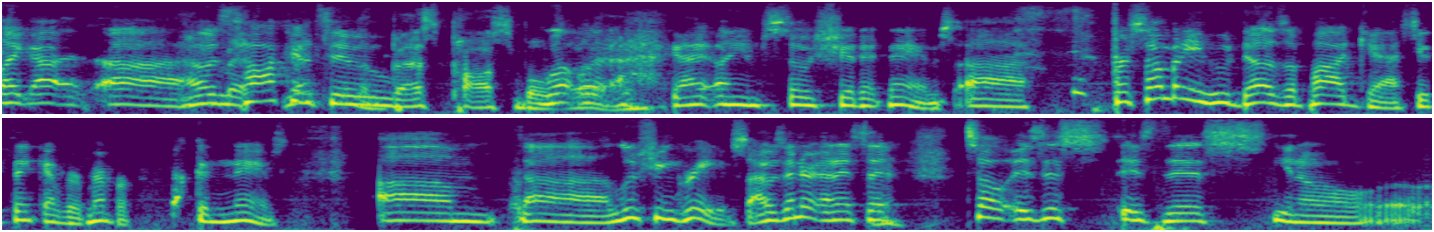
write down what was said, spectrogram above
Like I, uh, I was talking That's the to best possible Well, way. I, I am so shit at names. Uh, for somebody who does a podcast, you think I remember fucking names. Um, uh, Lucien Greaves. I was in there and I said, "So is this is this you know?"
